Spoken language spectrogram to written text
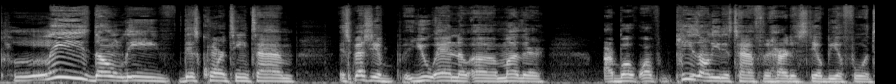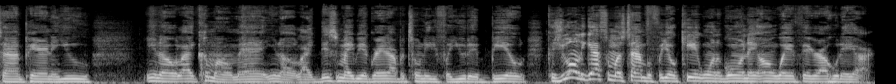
Please don't leave this quarantine time, especially if you and the uh, mother are both off. Please don't leave this time for her to still be a full time parent and you, you know, like, come on, man. You know, like this may be a great opportunity for you to build because you only got so much time before your kid want to go on their own way and figure out who they are.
